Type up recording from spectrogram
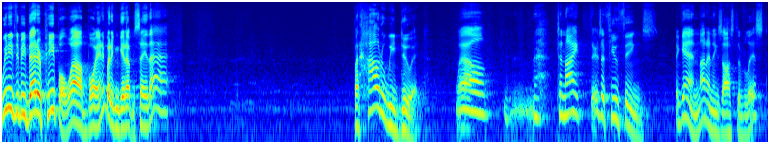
we need to be better people. Well, boy, anybody can get up and say that. But how do we do it? Well, tonight there's a few things. Again, not an exhaustive list.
